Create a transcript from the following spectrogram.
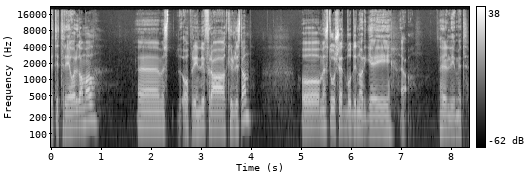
33 år gammel. Uh, Opprinnelig fra Kurdistan. Og men stort sett bodd i Norge i ja, hele livet mitt.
